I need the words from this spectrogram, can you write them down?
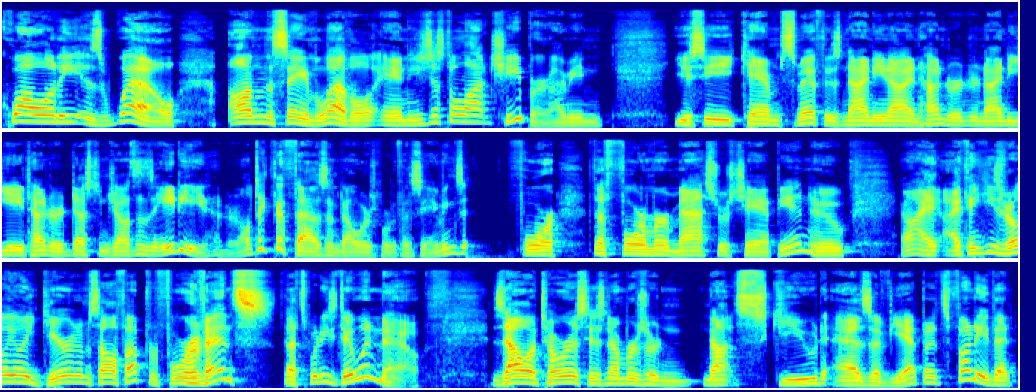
quality as well on the same level, and he's just a lot cheaper. I mean, you see Cam Smith is 9900 or 9800, Dustin Johnson's 8800. I'll take the $1,000 worth of savings for the former Masters champion who I, I think he's really only geared himself up for four events. That's what he's doing now. Zalatoris, his numbers are not skewed as of yet, but it's funny that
